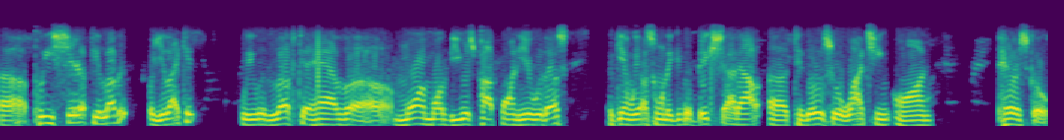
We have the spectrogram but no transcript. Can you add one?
Uh, please share if you love it or you like it. We would love to have uh, more and more viewers pop on here with us. Again, we also want to give a big shout out uh, to those who are watching on Periscope.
